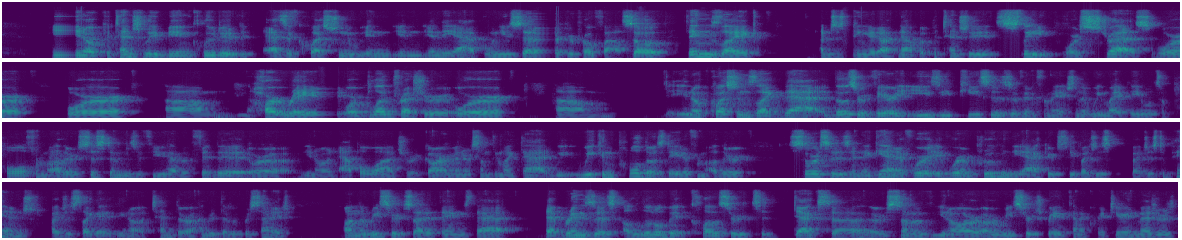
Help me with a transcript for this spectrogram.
you know, potentially be included as a question in, in, in the app when you set up your profile. So things like, I'm just picking it up now, but potentially sleep or stress or, or um, heart rate or blood pressure or um, you know questions like that those are very easy pieces of information that we might be able to pull from other systems. If you have a fitbit or a you know an apple watch or a garmin or something like that we, we can pull those data from other sources. And again if we're if we're improving the accuracy by just by just a pinch by just like a you know a tenth or a hundredth of a percentage on the research side of things that that brings us a little bit closer to DEXA or some of you know our, our research grade kind of criterion measures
